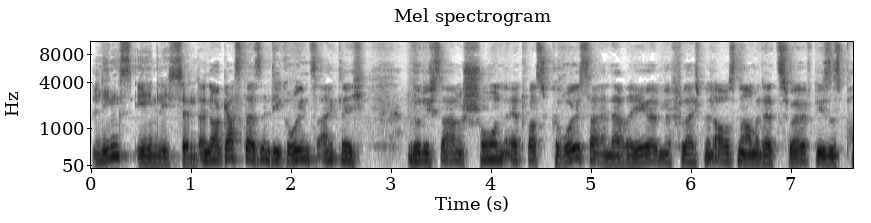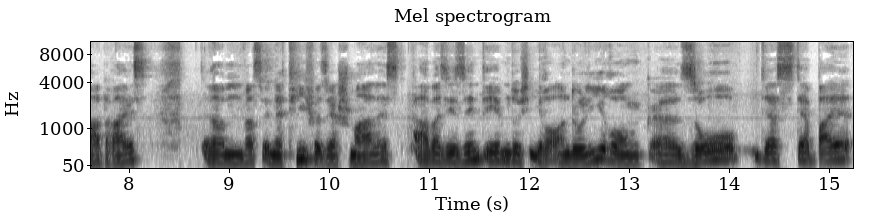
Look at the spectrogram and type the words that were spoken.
linksähnlich sind. In Augusta sind die Grüns eigentlich, würde ich sagen, schon etwas größer in der Regel, vielleicht mit Ausnahme der zwölf dieses Paar Dreis ähm, was in der Tiefe sehr schmal ist. Aber sie sind eben durch ihre Ondulierung äh, so, dass der Ball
